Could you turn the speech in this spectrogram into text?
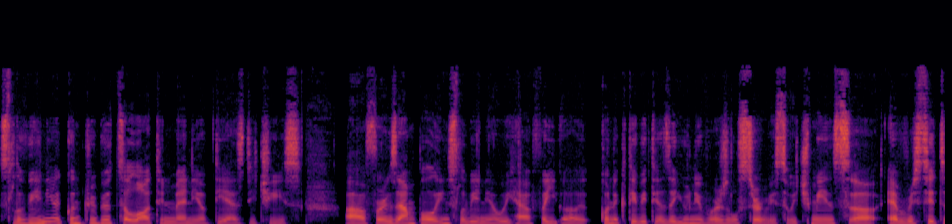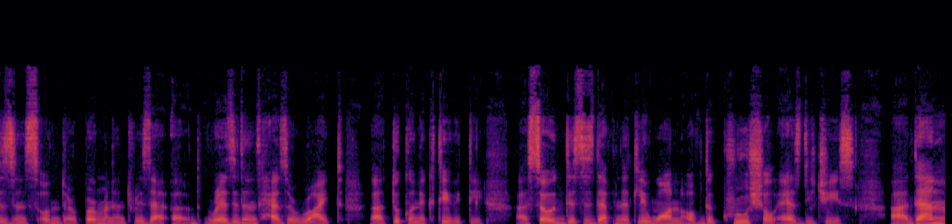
Slovenia contributes a lot in many of the SDGs. Uh, for example, in Slovenia, we have a, uh, connectivity as a universal service, which means uh, every citizen on their permanent uh, residence has a right uh, to connectivity. So this is definitely one of the crucial SDGs. then,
